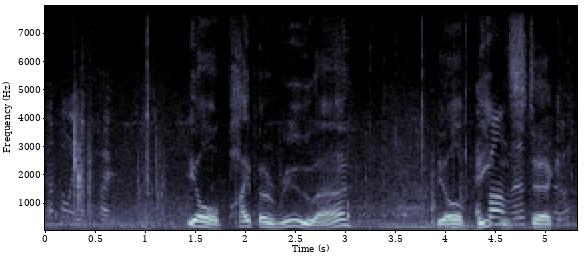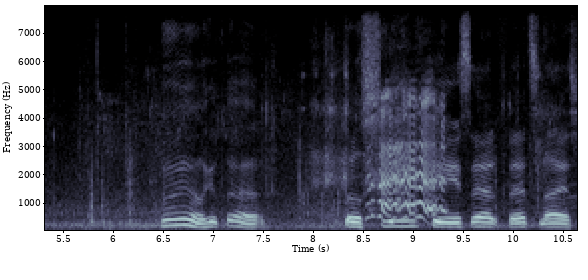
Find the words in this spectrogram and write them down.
Definitely a pipe. The old piperoo, huh? The old beaten stick. Oh, look at that. Little sleeve piece. That fits nice.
